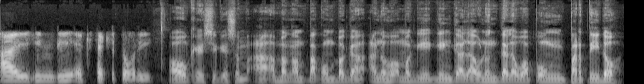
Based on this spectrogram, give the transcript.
ay hindi executory. Okay, sige. So aabangan pa kumbaga ano ho magiging galaw ng dalawa pong partido.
